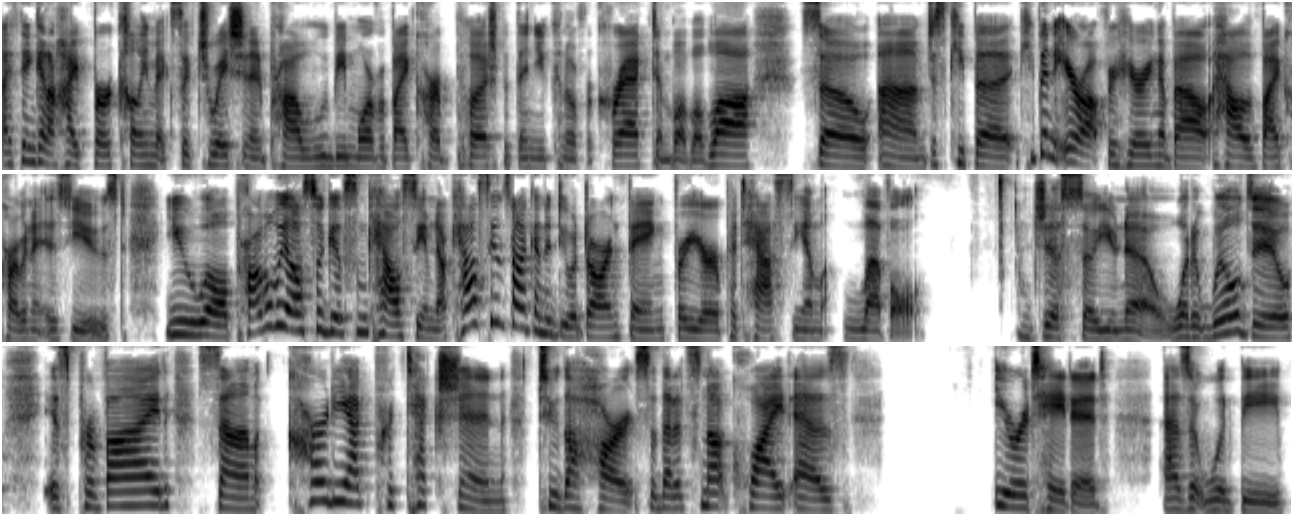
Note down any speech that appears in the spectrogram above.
I think in a hyperkalemic situation, it'd probably be more of a bicarb push, but then you can overcorrect and blah blah blah. So um, just keep a keep an ear out for hearing about how bicarbonate is used. You will probably also give some calcium. Now, calcium's not going to do a darn thing for your potassium level. Just so you know, what it will do is provide some cardiac protection to the heart so that it's not quite as irritated as it would be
